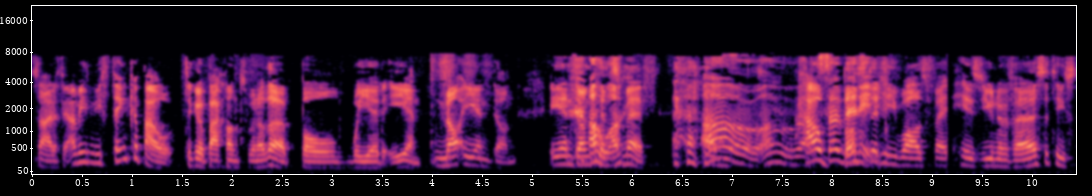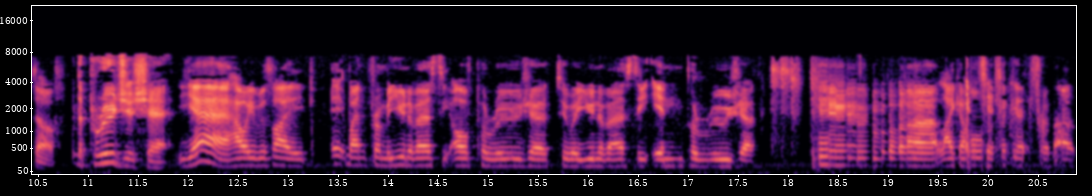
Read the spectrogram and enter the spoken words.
side of thing. I mean, you think about to go back onto another bold, weird Ian, not Ian Dunn, Ian Duncan what? Smith. oh, oh, right. how so busted many. he was for his university stuff. The Perugia shit. Yeah, how he was like, it went from a university of Perugia to a university in Perugia to uh, like a certificate from a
